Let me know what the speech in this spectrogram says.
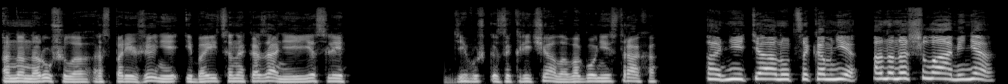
Она нарушила распоряжение и боится наказания, если... Девушка закричала в агонии страха. «Они тянутся ко мне! Она нашла меня!»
